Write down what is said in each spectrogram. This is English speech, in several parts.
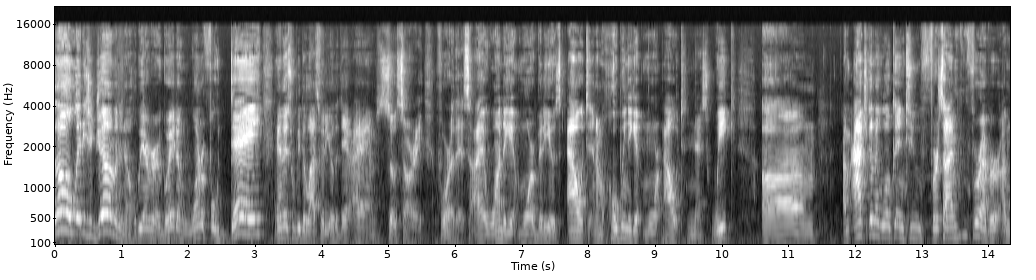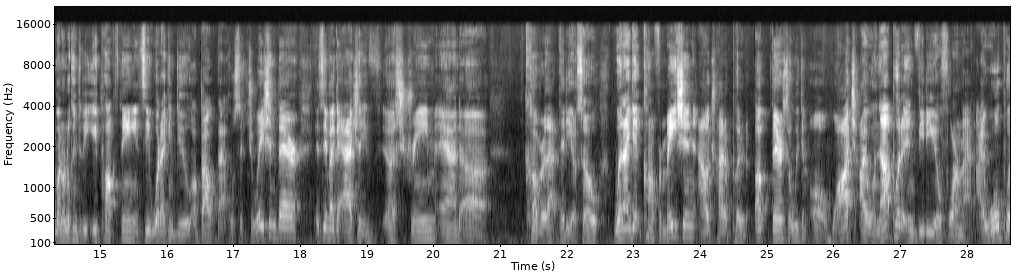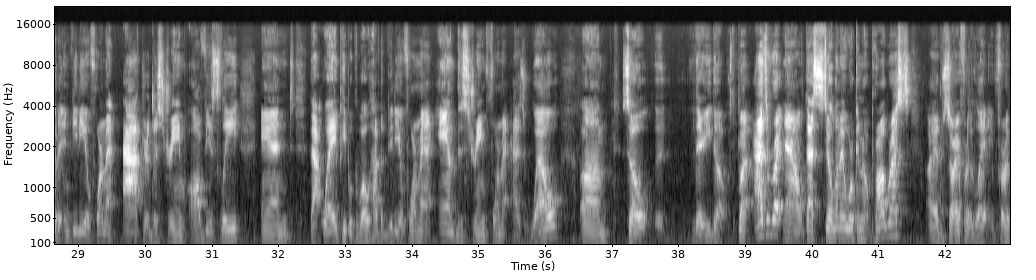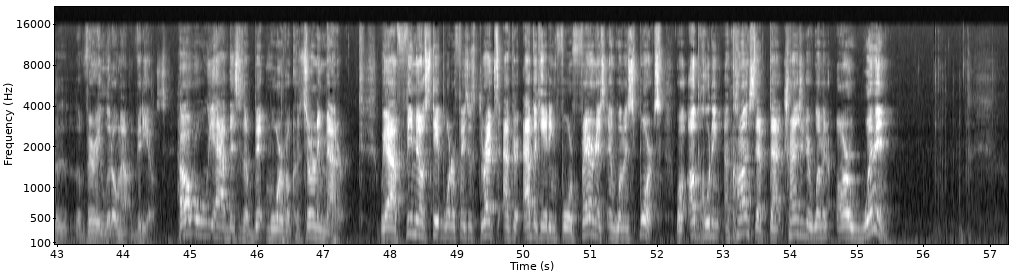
Hello, ladies and gentlemen, and I hope you have a great and wonderful day. And this will be the last video of the day. I am so sorry for this. I want to get more videos out, and I'm hoping to get more out next week. Um, I'm actually going to look into, first time forever, I'm going to look into the Epoch thing and see what I can do about that whole situation there, and see if I can actually uh, stream and, uh, cover that video. So when I get confirmation, I'll try to put it up there so we can all watch. I will not put it in video format. I will put it in video format after the stream, obviously, and that way people can both have the video format and the stream format as well. Um, so uh, there you go. But as of right now, that's still going to be working in progress. I am sorry for the for the, the very little amount of videos. However, we have this is a bit more of a concerning matter. We have female skateboarder faces threats after advocating for fairness in women's sports while upholding a concept that transgender women are women.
